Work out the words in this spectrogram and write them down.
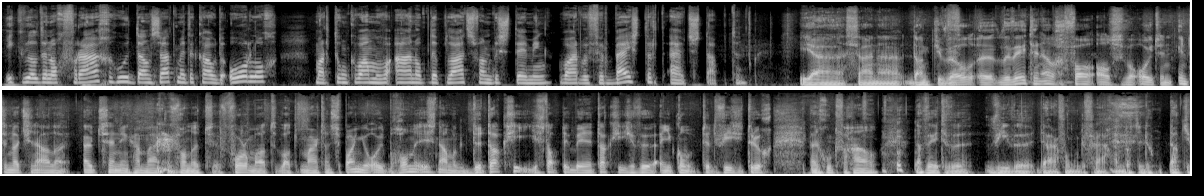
Ik wilde nog vragen hoe het dan zat met de Koude Oorlog, maar toen kwamen we aan op de plaats van bestemming waar we verbijsterd uitstapten. Ja, Sana, dankjewel. Uh, we weten in elk geval als we ooit een internationale uitzending gaan maken van het format wat Maarten Spanje ooit begonnen is, namelijk de taxi. Je stapt in bij een taxichauffeur en je komt op televisie terug met een goed verhaal. Dan weten we wie we daarvoor moeten vragen om dat te doen. Dankjewel.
